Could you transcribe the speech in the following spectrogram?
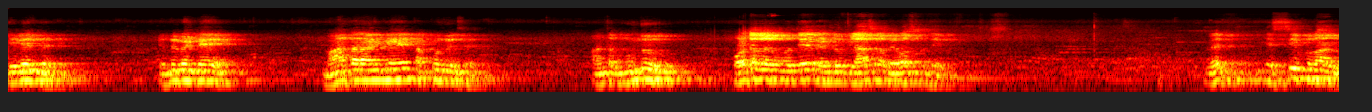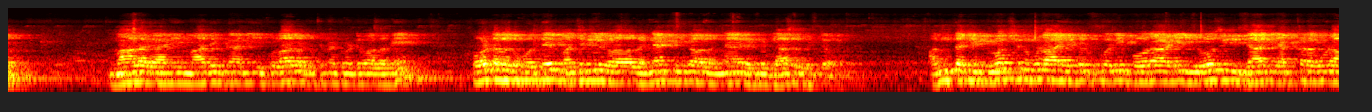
తెలియదు అది. ఎందుకంటే మా తరానికే తక్కువ తెలిసేది అంతకుముందు హోటల్లోకి పోతే రెండు గ్లాసుల వ్యవస్థ ఉండేది. ఎస్సీ కులాల్లో మాల కానీ మాదిక్ కానీ ఈ కులాల్లో పుట్టినటువంటి వాళ్ళని హోటల్కి పోతే మంచినీళ్ళు కావాలన్నా టీ కావాలన్నా రెండు గ్లాసులు పెట్టేవాళ్ళు. అంతటి వివక్షను కూడా ఎదుర్కొని పోరాడి ఈరోజు రోజు ఈ జాతి ఎక్కడ కూడా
